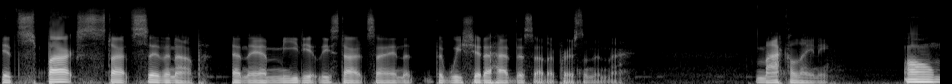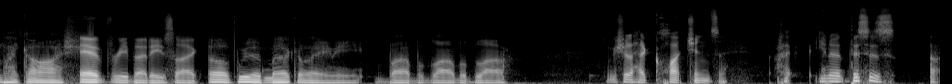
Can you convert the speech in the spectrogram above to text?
it Sparks starts siving up, and they immediately start saying that, that we should have had this other person in there. McElhinney. Oh my gosh. Everybody's like, oh, if we had McElhinney, blah blah blah blah blah. We should have had Clutchins. You know, this is, uh,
